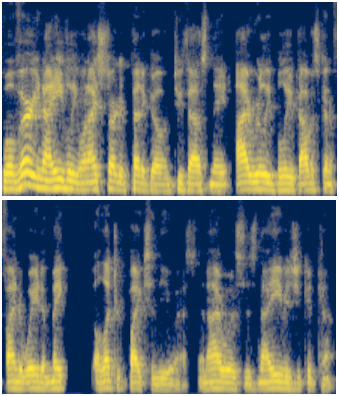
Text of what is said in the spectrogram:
Well, very naively, when I started Pedego in 2008, I really believed I was going to find a way to make electric bikes in the U.S. And I was as naive as you could come.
